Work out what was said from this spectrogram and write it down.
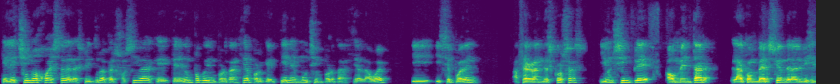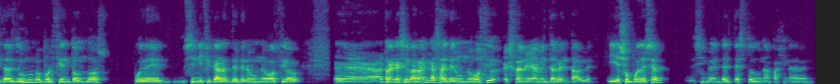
que le eche un ojo a esto de la escritura persuasiva, que, le dé un poco de importancia porque tiene mucha importancia en la web y, y se pueden hacer grandes cosas y un simple aumentar la conversión de las visitas de un 1% a un 2% puede significar de tener un negocio eh, a trancas y barrancas a tener un negocio extraordinariamente rentable. Y eso puede ser simplemente el texto de una página de venta.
